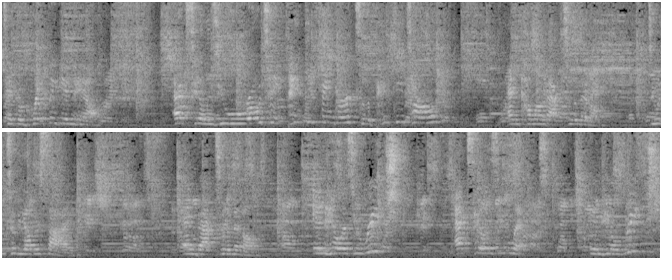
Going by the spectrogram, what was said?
Take a great big inhale. Exhale as you rotate pinky finger to the pinky toe, and come on back to the middle. Do it to the other side. And back to the middle. Inhale as you reach. Exhale as you lift. Inhale, reach.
